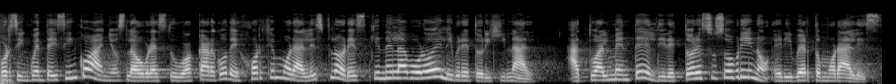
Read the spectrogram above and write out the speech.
Por 55 años, la obra estuvo a cargo de Jorge Morales Flores, quien elaboró el libreto original. Actualmente el director es su sobrino, Heriberto Morales.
